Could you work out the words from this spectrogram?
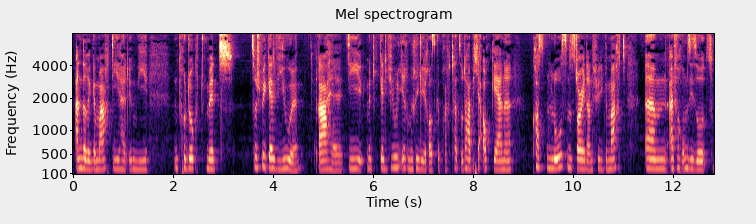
andere gemacht, die halt irgendwie ein Produkt mit, zum Beispiel Get View, Rahel, die mit Get View ihren Riegel rausgebracht hat. So, da habe ich ja auch gerne kostenlos eine Story dann für die gemacht, ähm, einfach um sie so zu,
